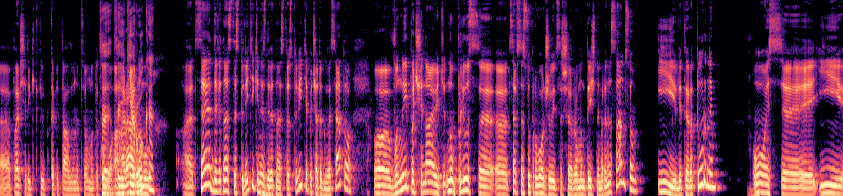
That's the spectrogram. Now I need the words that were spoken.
е, перші такі капітали на цьому такому це, це аграрному. Які роки? Е, це 19 століття, кінець 19 століття, початок 20-го. Вони починають. Ну, плюс е, це все супроводжується ще романтичним ренесансом і літературним. Ось е, і,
